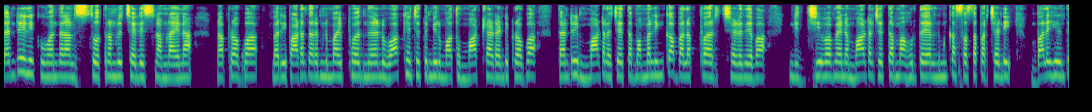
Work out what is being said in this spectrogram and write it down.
తండ్రి నీకు వందనాలు స్తోత్రంలో చెల్లిస్తున్నాం నాయన. నా ప్రభా మరి పాటల తరం అయిపోతుందండి వాక్యం చేత మీరు మాతో మాట్లాడండి ప్రభా. తండ్రి మాటల చేత మమ్మల్ని ఇంకా బలపరచడదేవా నిజీవమైన మాటల చేత మా హృదయాలను ఇంకా స్వస్థపరచండి. బలహీనత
